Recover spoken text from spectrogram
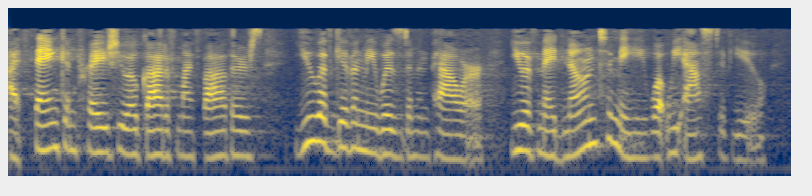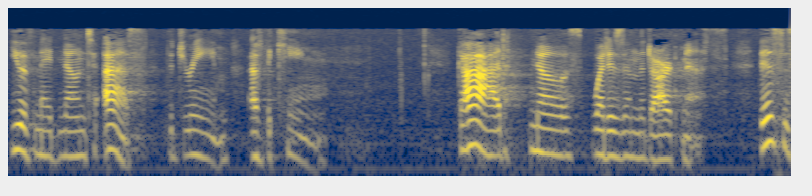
I thank and praise you, O God of my fathers. You have given me wisdom and power. You have made known to me what we asked of you. You have made known to us the dream of the king. God knows what is in the darkness. This is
